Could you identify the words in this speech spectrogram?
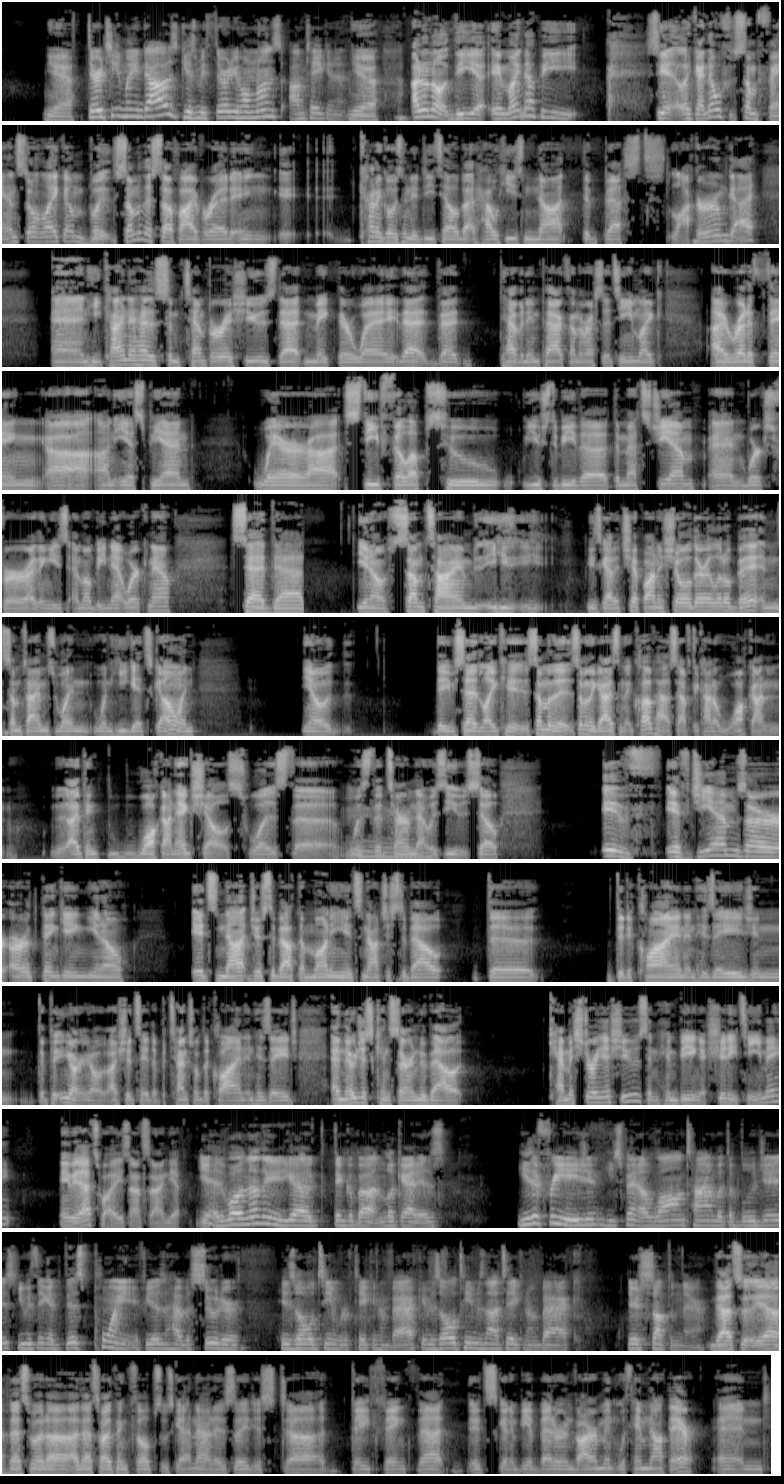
Yeah. thirteen million dollars gives me thirty home runs. I'm taking it. Yeah, I don't know. The uh, it might not be. See, like I know some fans don't like him, but some of the stuff I've read and it, kind of goes into detail about how he's not the best locker room guy, and he kind of has some temper issues that make their way that that have an impact on the rest of the team. Like I read a thing uh, on ESPN where uh, Steve Phillips, who used to be the the Mets GM and works for I think he's MLB Network now, said that you know sometimes he, he he's got a chip on his shoulder a little bit, and sometimes when when he gets going, you know they've said like his, some of the some of the guys in the clubhouse have to kind of walk on. I think walk on eggshells was the was the term that mm. was used. So if if GMs are are thinking, you know, it's not just about the money, it's not just about the the decline in his age and the you know I should say the potential decline in his age, and they're just concerned about chemistry issues and him being a shitty teammate. Maybe that's why he's not signed yet. Yeah, well, another thing you gotta think about and look at is he's a free agent. He spent a long time with the Blue Jays. You would think at this point, if he doesn't have a suitor, his old team would have taken him back. If his old team's not taking him back, there's something there. That's yeah. That's what uh, that's what I think Phillips was getting at. Is they just uh, they think that it's going to be a better environment with him not there, and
